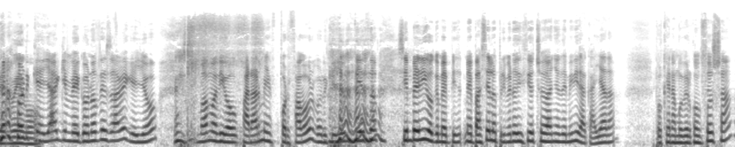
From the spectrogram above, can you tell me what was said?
Porque ya quien me conoce sabe que yo, vamos, digo, pararme, por favor, porque yo empiezo, siempre digo que me, me pasé los primeros 18 años de mi vida callada, porque era muy vergonzosa,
